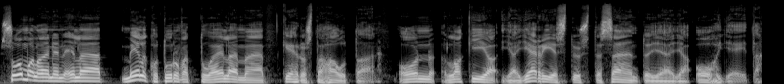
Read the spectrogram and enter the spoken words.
Suomalainen elää melko turvattua elämää kehdosta hautaan. On lakia ja järjestystä, sääntöjä ja ohjeita.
